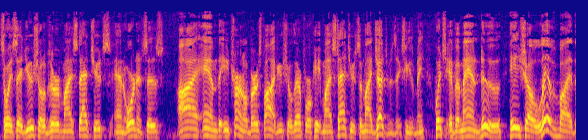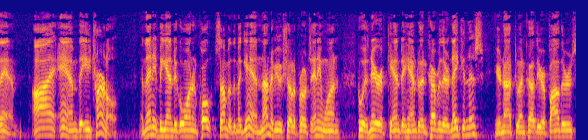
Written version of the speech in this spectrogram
So he said, You shall observe my statutes and ordinances. I am the eternal. Verse 5, You shall therefore keep my statutes and my judgments, excuse me, which if a man do, he shall live by them. I am the eternal. And then he began to go on and quote some of them again. None of you shall approach anyone who is near of kin to him to uncover their nakedness. You're not to uncover your fathers,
